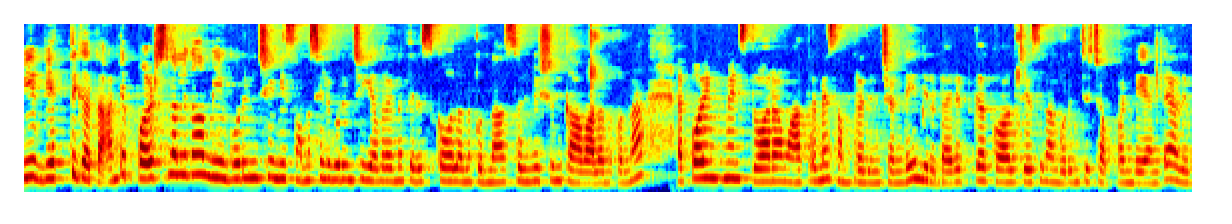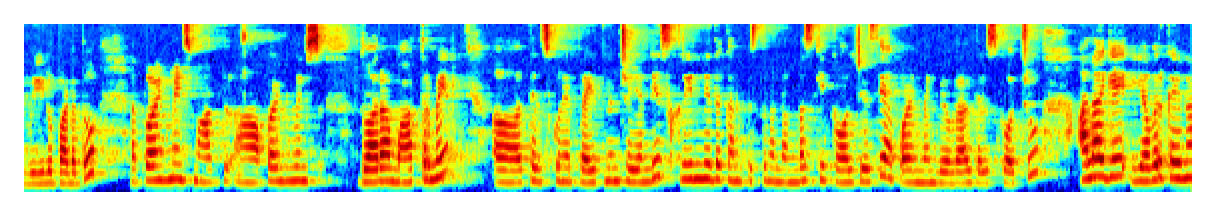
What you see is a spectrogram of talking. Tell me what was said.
మీ వ్యక్తిగత అంటే పర్సనల్గా మీ గురించి మీ సమస్యల గురించి ఎవరైనా తెలుసుకోవాలనుకున్నా సొల్యూషన్ కావాలనుకున్నా అపాయింట్మెంట్స్ ద్వారా మాత్రమే సంప్రదించండి. మీరు డైరెక్ట్గా కాల్ చేసి నా గురించి చెప్పండి అంటే అది వీలు పడదు. అపాయింట్మెంట్స్ మాత్ర అపాయింట్మెంట్స్ ద్వారా మాత్రమే తెలుసుకునే ప్రయత్నం చేయండి. స్క్రీన్ మీద కనిపిస్తున్న నెంబర్స్కి కాల్ చేసి అపాయింట్మెంట్ వివరాలు తెలుసుకోవచ్చు. అలాగే ఎవరికైనా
